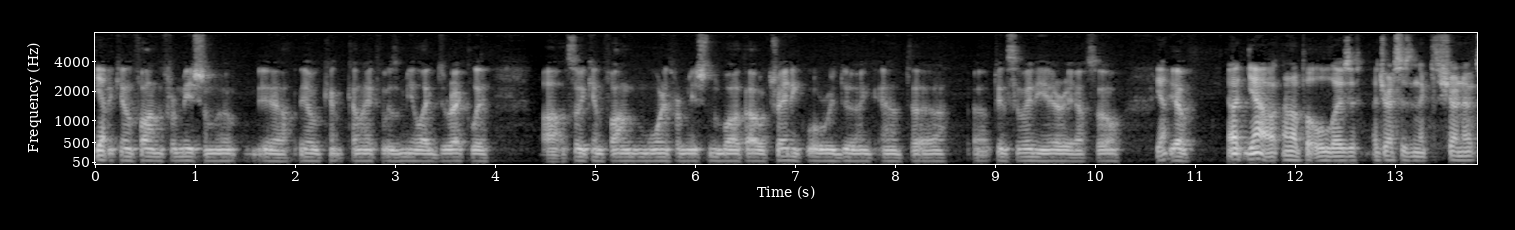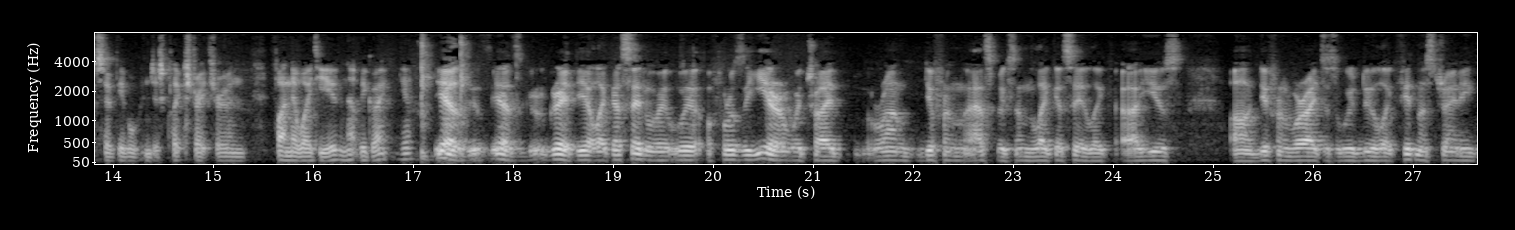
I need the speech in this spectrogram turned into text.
Yep. You can find information. Uh, yeah, you can connect with me like directly, uh, so you can find more information about our training, what we're doing, and uh, uh, Pennsylvania area. So Yeah. yeah, Uh, yeah, and I'll put all those addresses in the show notes so people can just click straight through and find their way to you, and that'd be great. Yeah. Yeah, it's- yeah, it's great. Yeah, like I said, we, we for the year we tried run different aspects, and like I say, like I use uh, different varieties. We do like fitness training,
